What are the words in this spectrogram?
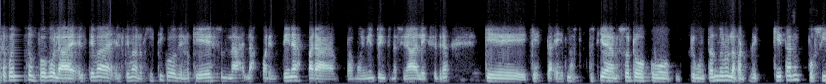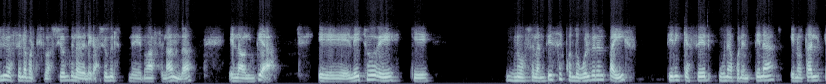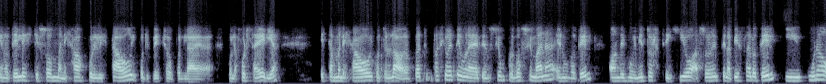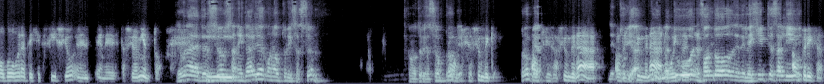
te cuento un poco el, tema, el tema logístico de lo que es las cuarentenas para, para movimientos internacionales, etcétera que, está, eh, nos a nosotros como preguntándonos la qué tan posible va a ser la participación de la delegación de, Nueva Zelanda en la Olimpiada. Eh, el hecho es que neozelandeses cuando vuelven al país tienen que hacer una cuarentena en, hotel, en hoteles que son manejados por el Estado y por, de hecho por la, por la Fuerza Aérea, están manejados y controlados. Básicamente una detención por dos semanas en un hotel donde el movimiento es restringido a solamente la pieza del hotel y una o dos horas de ejercicio en el, en el estacionamiento. Es una detención sanitaria con autorización. Con autorización propia. ¿Autorización de qué? Autorización de nada. autorización de nada. No tú, en el fondo, elegiste salir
